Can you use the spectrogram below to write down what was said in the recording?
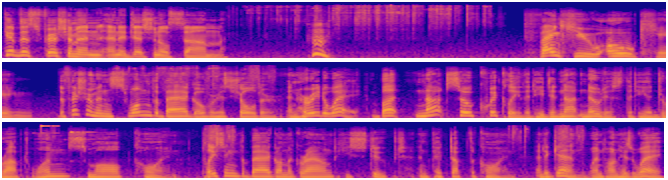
give this fisherman an additional sum. Thank you, O king. The fisherman swung the bag over his shoulder and hurried away, but not so quickly that he did not notice that he had dropped one small coin. Placing the bag on the ground, he stooped and picked up the coin, and again went on his way,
